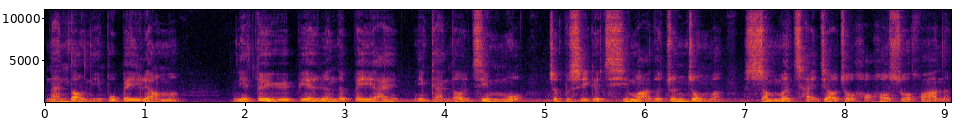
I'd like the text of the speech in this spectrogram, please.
难道你不悲凉吗？你对于别人的悲哀，你感到静默，这不是一个起码的尊重吗？什么才叫做好好说话呢？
